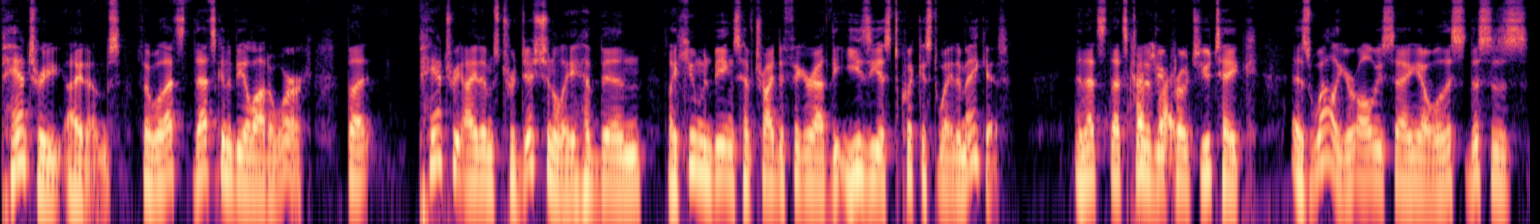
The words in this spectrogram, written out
pantry items, so well, that's that's going to be a lot of work. But pantry items traditionally have been like human beings have tried to figure out the easiest, quickest way to make it, and that's that's kind That's of the right. approach you take as well. You're always saying, you know, well, this this is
